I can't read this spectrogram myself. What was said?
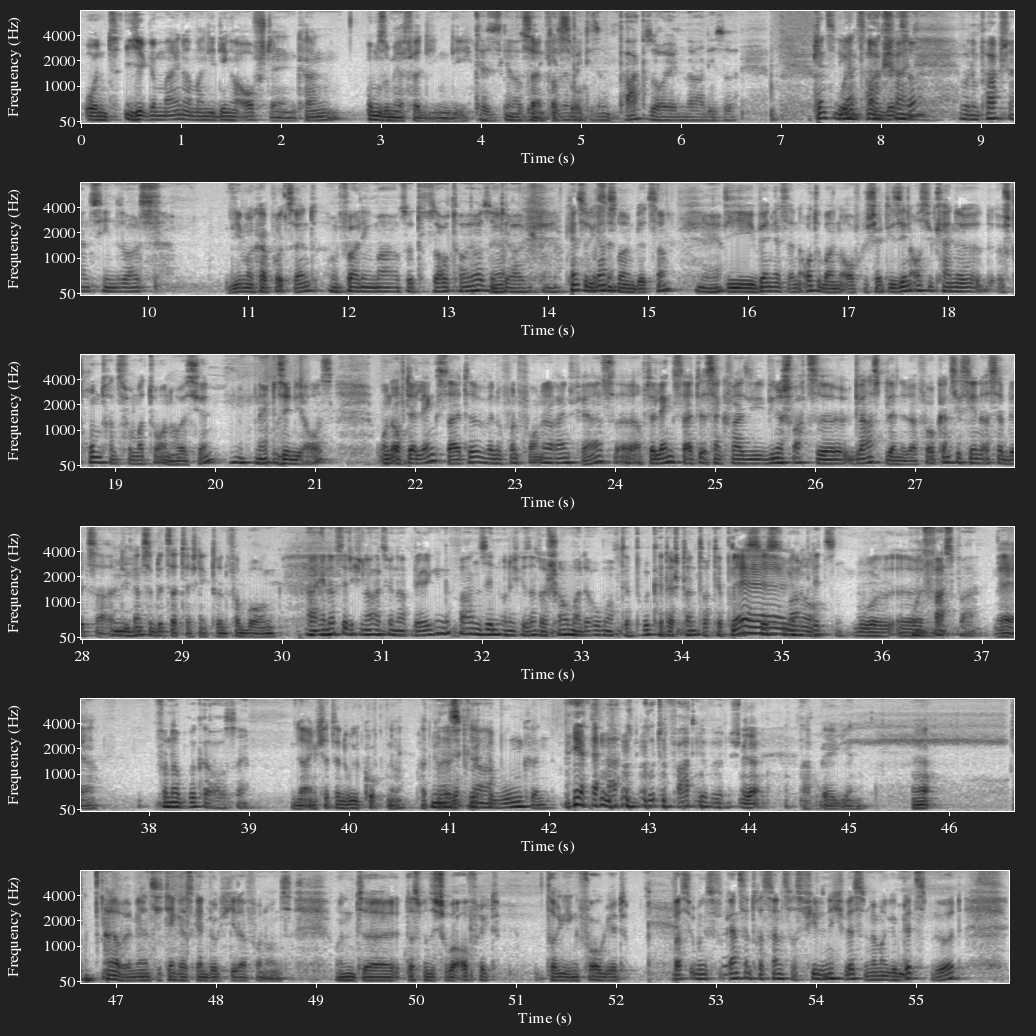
Und je gemeiner man die Dinge aufstellen kann, umso mehr verdienen die. Das ist genau Das so ist mit, einfach diesen, so. mit diesen Parksäulen da, diese, Kennst du die wo du, einen ganz neuen Parkschein, wo du einen Parkschein ziehen sollst. Die immer kaputt sind? Und vor allen Dingen mal so sauteuer sind die Ja. halbe Stunde. Kennst du die Was ganz denn? neuen Blitzer? Nee. Die werden jetzt an Autobahnen aufgestellt. Die sehen aus wie kleine Stromtransformatorenhäuschen. Nee. Sehen die aus. Und auf der Längsseite, wenn du von vorne reinfährst, äh, auf der Längsseite ist dann quasi wie eine schwarze Glasblende davor. Du kannst nicht sehen, da ist der Blitzer, Mhm. die ganze Blitzertechnik drin verborgen. Erinnerst du dich noch, als wir nach Belgien gefahren sind und ich gesagt habe, schau mal, da oben auf der Brücke, da stand doch der Polizist, war am Blitzen. Wo, äh, Unfassbar. ja, ja. Von der Brücke aus, ey. Ja, eigentlich hat er nur geguckt, ne? Hat Na, ist gewunken- klar. hat gewunken. Ja, eine gute Fahrt gewünscht. Ja, nach Belgien. Ja. Ja, aber im Ernst, ich denke, das kennt wirklich jeder von uns. Und äh, dass man sich darüber aufregt, dagegen vorgeht. Was übrigens ganz interessant ist, was viele nicht wissen, wenn man geblitzt wird,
